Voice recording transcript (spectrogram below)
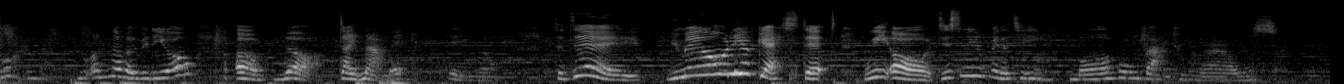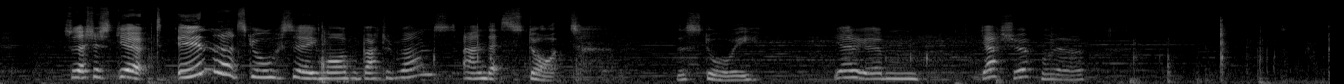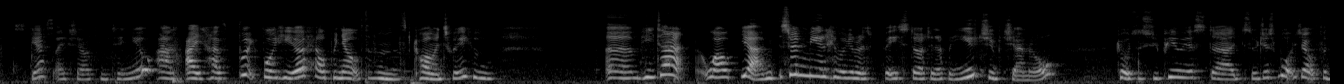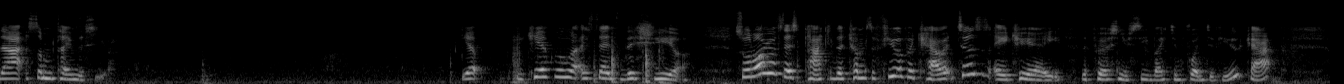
welcome back to another video of the Dynamic Gamer. Today, you may already have guessed it, we are Disney Infinity Marvel Battlegrounds. So let's just get in, let's go say Marvel Battlegrounds, and let's start the story. Yeah, um, yeah, sure. Uh, yes, I shall continue. And I have Brickboy here helping out from the commentary who um he did well yeah, soon me and him are gonna be starting up a YouTube channel called the Superior Stag, so just watch out for that sometime this year. Yep, be careful what I said this year. So along with this packet there comes a few other characters, aka the person you see right in front of you, Cap.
